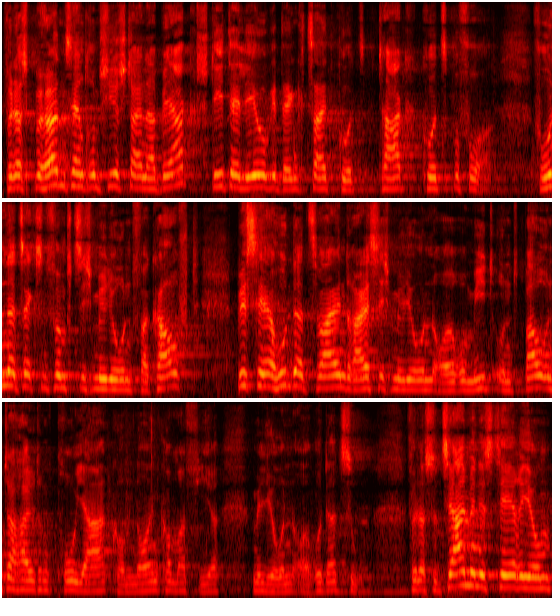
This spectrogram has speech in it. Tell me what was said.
Für das Behördenzentrum Schiersteiner Berg steht der Leo-Gedenktag kurz bevor. Für 156 Millionen € verkauft, bisher 132 Millionen € Miet- und Bauunterhaltung pro Jahr kommen 9,4 Millionen € dazu. Für das Sozialministerium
